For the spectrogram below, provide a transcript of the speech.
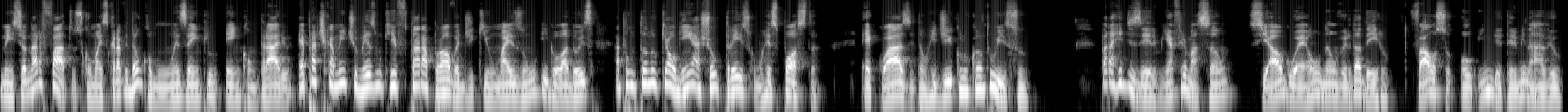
Mencionar fatos como a escravidão como um exemplo, em contrário, é praticamente o mesmo que refutar a prova de que 1 mais 1 igual a 2 apontando que alguém achou 3 como resposta. É quase tão ridículo quanto isso. Para redizer minha afirmação, se algo é ou não verdadeiro, falso ou indeterminável,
